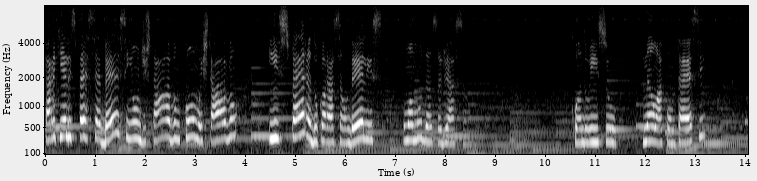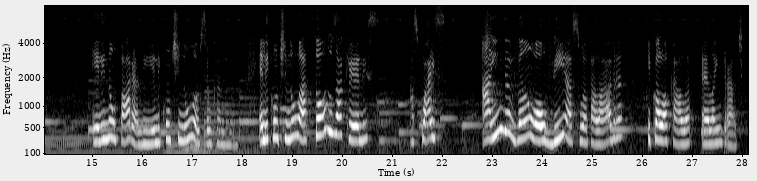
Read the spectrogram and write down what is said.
para que eles percebessem onde estavam, como estavam e espera do coração deles uma mudança de ação. Quando isso não acontece, ele não para ali, ele continua o seu caminho. Ele continua a todos aqueles as quais ainda vão ouvir a sua palavra e colocá-la ela em prática.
